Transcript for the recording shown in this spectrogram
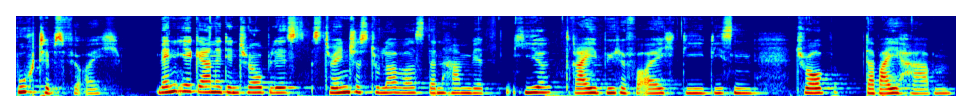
Buchtipps für euch. Wenn ihr gerne den Trope lest, Strangers to Lovers, dann haben wir hier drei Bücher für euch, die diesen Trope dabei haben.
